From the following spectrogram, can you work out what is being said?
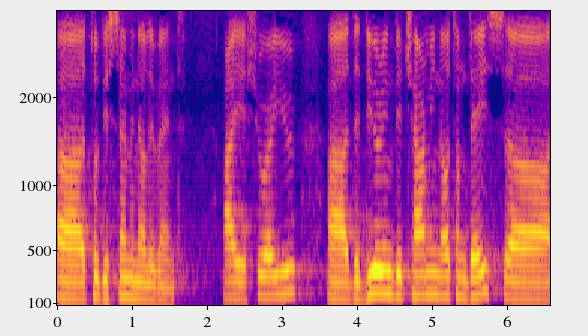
uh, to this seminal event. I assure you uh, that during the charming autumn days, uh,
